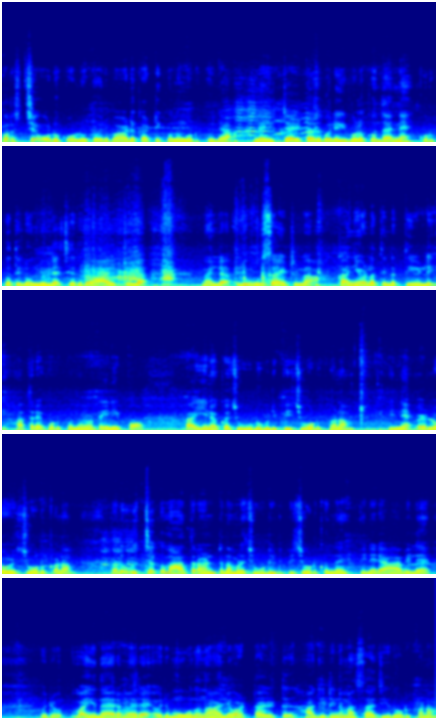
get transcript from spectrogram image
കുറച്ച് കൊടുക്കുകയുള്ളൂ കേട്ടോ. ഒരുപാട് കട്ടിക്കൊന്നും കൊടുക്കില്ല. ലൈറ്റായിട്ട് അതുപോലെ ഇവൾക്കും തന്നെ കുറുക്കത്തിലൊന്നുമില്ല. ചെറുതായിട്ടുള്ള നല്ല ലൂസായിട്ടുള്ള കഞ്ഞിവെള്ളത്തിന്റെ തെളി അത്രേ കൊടുക്കുന്നുള്ളൂ കേട്ടോ. ഇനിയിപ്പോൾ കയ്യിനൊക്കെ ചൂട് പിടിപ്പിച്ച് കൊടുക്കണം. പിന്നെ വെള്ളം ഒഴിച്ച് കൊടുക്കണം. അത് ഉച്ചയ്ക്ക് മാത്രമാണ് കേട്ടോ നമ്മൾ ചൂട് പിടിപ്പിച്ച് കൊടുക്കുന്നത്. പിന്നെ രാവിലെ ഒരു വൈകുന്നേരം വരെ ഒരു മൂന്ന് നാല് വട്ടമായിട്ട് അകിടിന് മസാജ് ചെയ്ത് കൊടുക്കണം.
